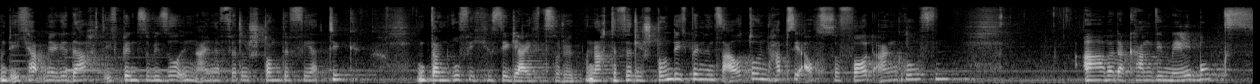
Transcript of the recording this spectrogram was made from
Und ich habe mir gedacht, ich bin sowieso in einer Viertelstunde fertig. Und dann rufe ich sie gleich zurück. Und nach der Viertelstunde, ich bin ins Auto und habe sie auch sofort angerufen. Aber da kam die Mailbox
